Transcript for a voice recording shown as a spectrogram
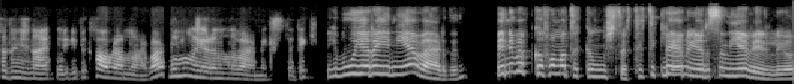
Kadın cinayetleri gibi kavramlar var. Bunun uyarınını vermek istedik. Peki bu uyarıyı niye verdin? Benim hep kafama takılmıştır. Tetikleyen uyarısı niye veriliyor?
